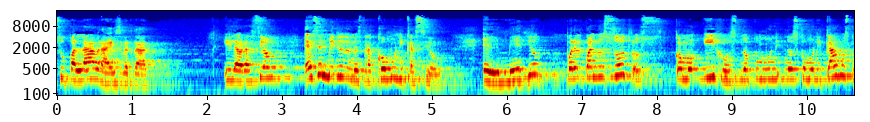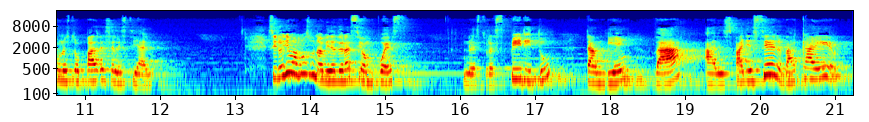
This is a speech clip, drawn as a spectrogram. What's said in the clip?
Su palabra es verdad. Y la oración es el medio de nuestra comunicación, el medio por el cual nosotros como hijos nos comunicamos con nuestro Padre Celestial. Si no llevamos una vida de oración, pues nuestro espíritu también va a desfallecer, va a caer.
